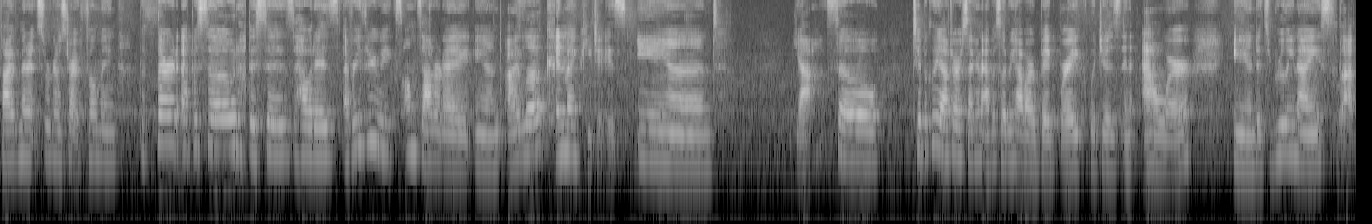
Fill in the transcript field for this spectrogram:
five minutes we're gonna start filming the third episode. This is how it is every three weeks on Saturday and I look in my PJs and yeah, so typically after our second episode we have our big break which is an hour and it's really nice. That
